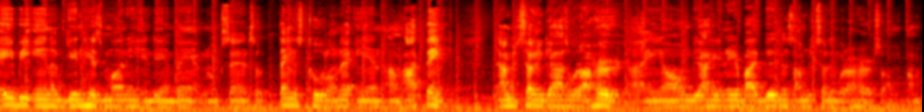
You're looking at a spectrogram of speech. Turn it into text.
AB end up getting his money, and then bam, you know what I'm saying? So things cool on that end. Um, I think. I'm just telling you guys what I heard. I ain't gonna be out here in everybody's business. I'm just telling you what I heard. So I'm, I'm,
